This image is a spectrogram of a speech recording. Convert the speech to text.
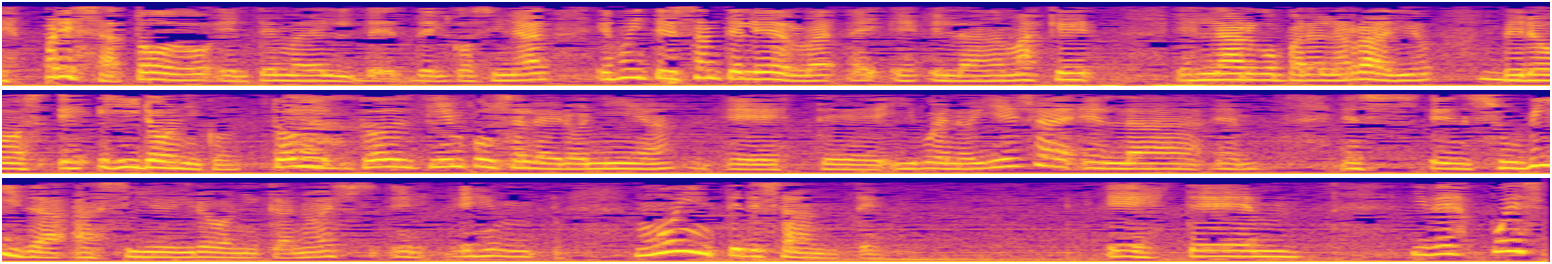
expresa todo el tema del, del cocinar. Es muy interesante leerla eh, eh, nada más que es largo para la radio mm. pero es, irónico. Todo todo el tiempo usa la ironía este y bueno y ella en la en, en, su vida ha sido irónica no es, es muy interesante. Este y después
